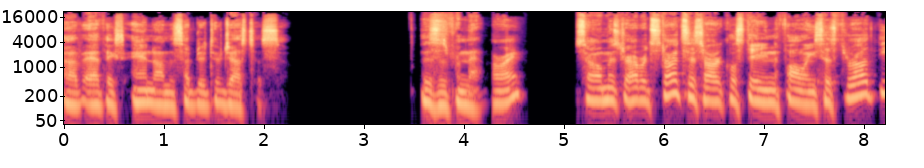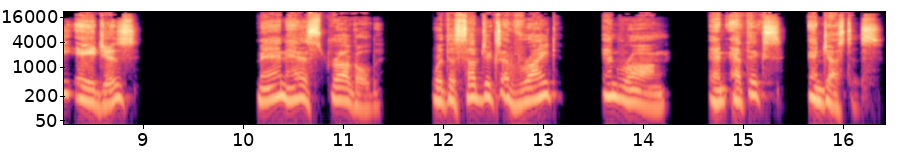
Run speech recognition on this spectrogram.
of ethics and on the subject of justice. This is from that. All right. So Mr. Hubbard starts this article stating the following. He says, Throughout the ages, man has struggled with the subjects of right and wrong and ethics and justice.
